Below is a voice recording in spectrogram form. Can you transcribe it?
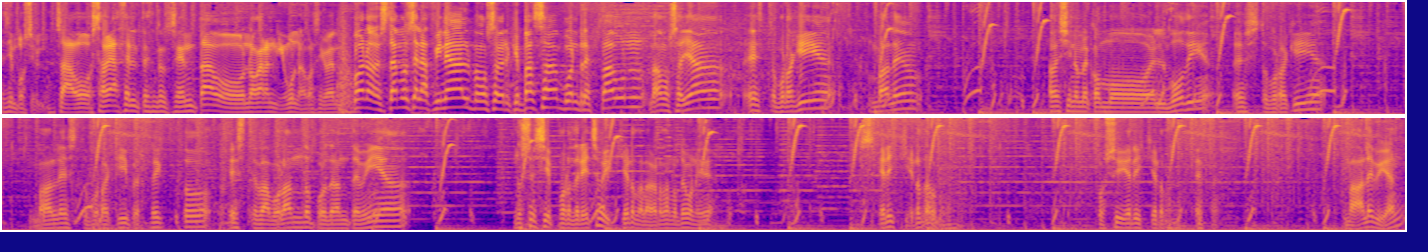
Es imposible. O sea, o sabe hacer el 360 o no ganan ni una, básicamente. Bueno, estamos en la final. Vamos a ver qué pasa. Buen respawn. Vamos allá. Esto por aquí. Vale. A ver si no me como el body. Esto por aquí. Vale, esto por aquí, perfecto. Este va volando por delante mía. No sé si es por derecha o izquierda, la verdad, no tengo ni idea. ¿Era izquierda o qué? Pues sí, era izquierda. F. Vale, bien.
